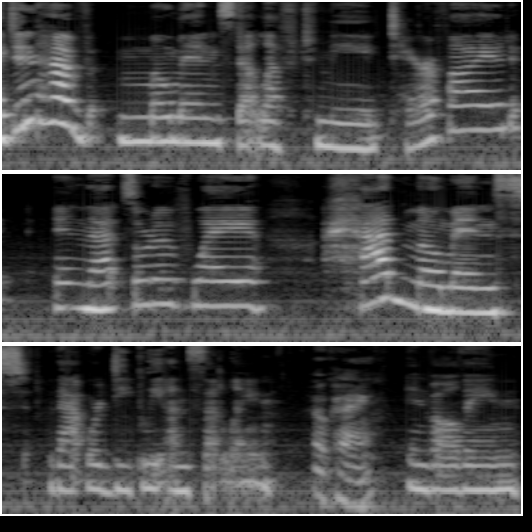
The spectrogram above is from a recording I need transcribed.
I didn't have moments that left me terrified in that sort of way. I had moments that were deeply unsettling, okay. involving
